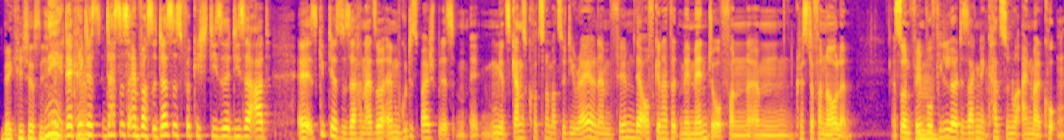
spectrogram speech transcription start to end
der kriegt das nicht Nee, mit. der kriegt ja. das, das ist einfach so, das ist wirklich diese, diese Art, äh, es gibt ja so Sachen, also ein ähm, gutes Beispiel ist, äh, um jetzt ganz kurz nochmal zu derailen, ein Film, der oft genannt wird, Memento von ähm, Christopher Nolan. Das ist so ein Film, mhm. wo viele Leute sagen, den kannst du nur einmal gucken,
